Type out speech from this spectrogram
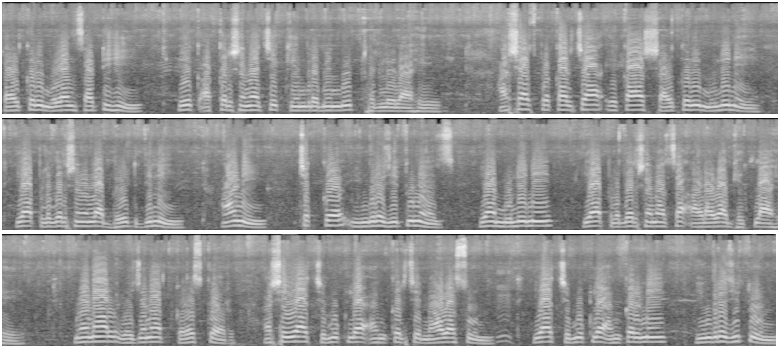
शाळकरी मुलांसाठीही एक आकर्षणाचे केंद्रबिंदू ठरलेला आहे. अशाच प्रकारच्या एका शाळकरी मुलीने या प्रदर्शनाला भेट दिली आणि चक्क इंग्रजीतूनच या मुलीने या प्रदर्शनाचा आढावा घेतला आहे. मृणाल वैजनाथ कळसकर असे या चिमुकल्या अँकरचे नाव असून या चिमुकल्या अँकरने इंग्रजीतून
